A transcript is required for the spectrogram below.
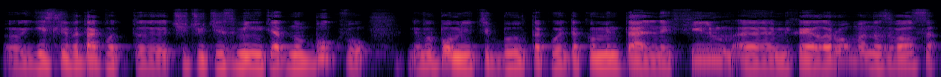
если вы так вот чуть-чуть изменить одну букву, вы помните, был такой документальный фильм Михаила Рома, назывался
